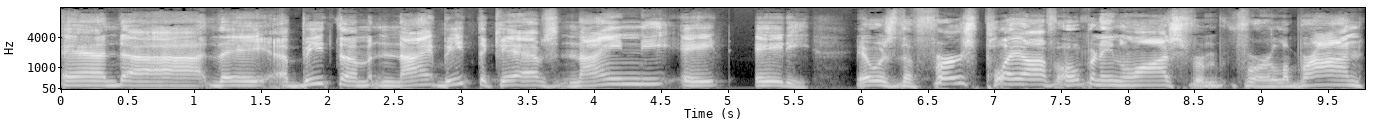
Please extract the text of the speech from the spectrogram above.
and uh, they uh, beat them, nine, beat the Cavs 98 80. It was the first playoff opening loss from for LeBron,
